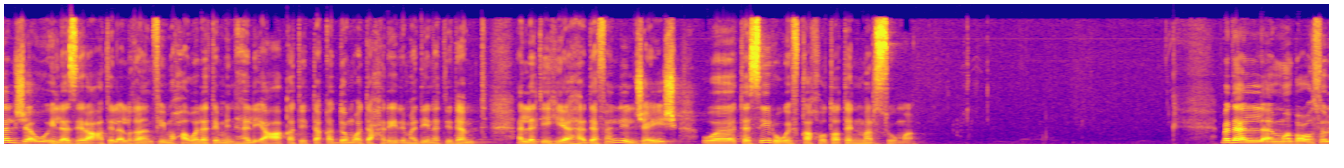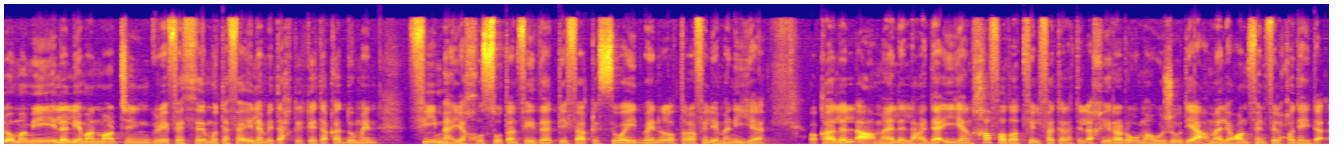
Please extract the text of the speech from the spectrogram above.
تلجأ إلى زراعة الألغام في محاولة منها لإعاقة التقدم وتحرير مدينة دمت التي هي هدفا للجيش وتسير وفق خطط مرسومة. بدأ المبعوث الأممي إلى اليمن مارتن غريفيث متفائلا بتحقيق تقدم فيما يخص تنفيذ اتفاق السويد بين الأطراف اليمنية. وقال الأعمال العدائية انخفضت في الفترة الأخيرة رغم وجود أعمال عنف في الحديدة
